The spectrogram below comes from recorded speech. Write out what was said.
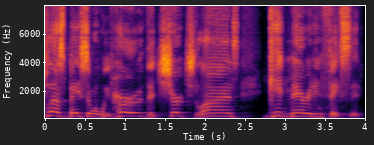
plus based on what we've heard, the church lines, get married and fix it.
